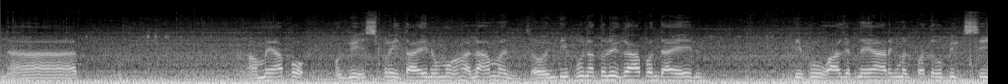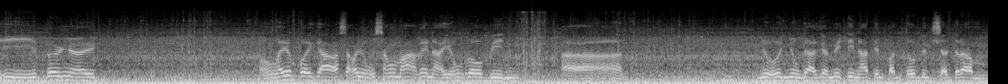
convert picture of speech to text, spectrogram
Yan at mamaya po mag-spray tayo ng mga halaman. So hindi po natuloy kahapon dahil hindi po kagad nayaring magpatubig si Bernard. O ngayon po ikakasa ko yung isang makina yung Robin. At yun yung gagamitin natin pantubig sa drum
